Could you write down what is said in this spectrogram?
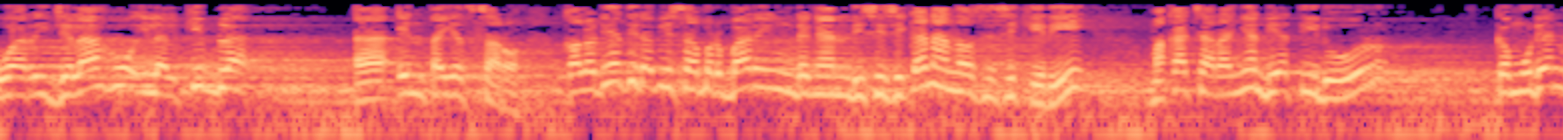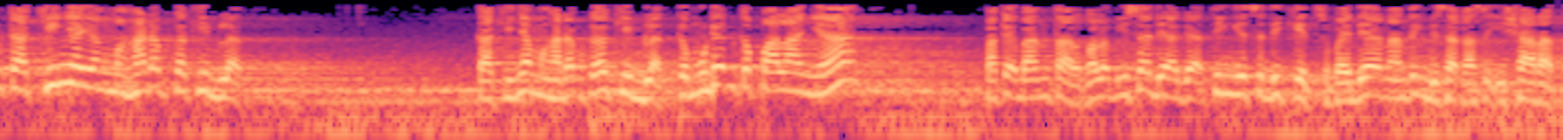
wa rijlahu ilal kibla uh, intayassaro. Kalau dia tidak bisa berbaring dengan di sisi kanan atau sisi kiri, maka caranya dia tidur, kemudian kakinya yang menghadap ke kiblat. Kakinya menghadap ke kiblat. Kemudian kepalanya pakai bantal. Kalau bisa dia agak tinggi sedikit supaya dia nanti bisa kasih isyarat.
